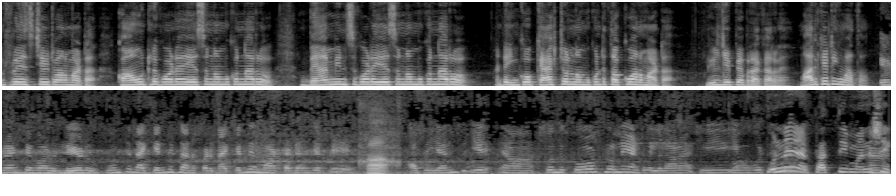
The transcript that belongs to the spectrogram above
ఇన్ఫ్లుయెన్స్ చేయటం అనమాట కాముట్లు కూడా యేసుని నమ్ముకున్నారు బ్యామిన్స్ కూడా యేసుని నమ్ముకున్నారు. అంటే ఇంకో క్యాస్ట్ వాళ్ళు నమ్ముకుంటే తక్కువ అనమాట వీళ్ళు చెప్పే ప్రకారమే. మార్కెటింగ్ మతం దేవుడు అంటే వాడు లేడు. ఉంటే నాకెందుకు కనపడి నాకెందుకు మాట్లాడని చెప్పి ఆ, అసలు ఎంత కొన్ని కోట్లు వీళ్ళ ఈమె కొట్టి ఉన్నాయి. ప్రతి మనిషి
